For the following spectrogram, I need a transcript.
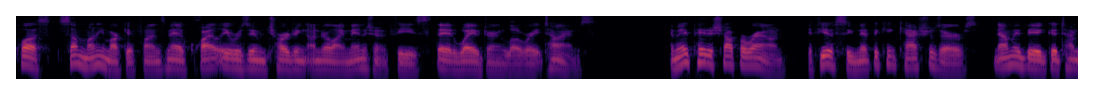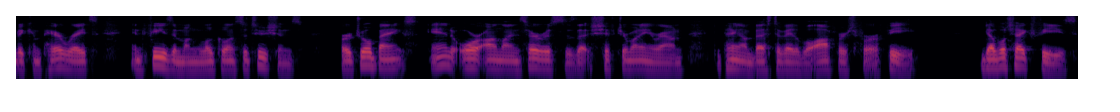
Plus, some money market funds may have quietly resumed charging underlying management fees they had waived during low rate times. It may pay to shop around if you have significant cash reserves, now may be a good time to compare rates and fees among local institutions, virtual banks, and or online services that shift your money around depending on best available offers for a fee. Double check fees.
